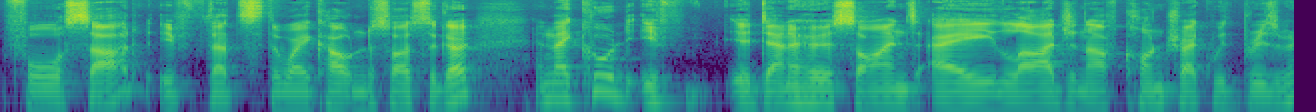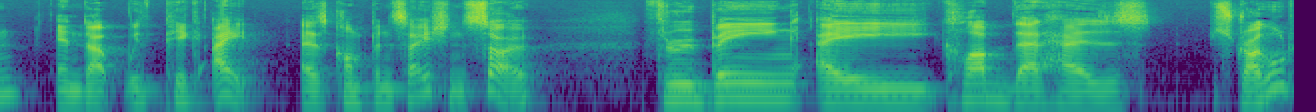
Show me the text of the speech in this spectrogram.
for Saad if that's the way Carlton decides to go. And they could, if Daniher signs a large enough contract with Brisbane, end up with pick eight as compensation. So, through being a club that has struggled,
